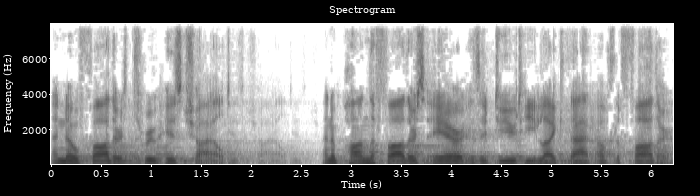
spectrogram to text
and no father through his child. And upon the father's heir is a duty like that of the father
